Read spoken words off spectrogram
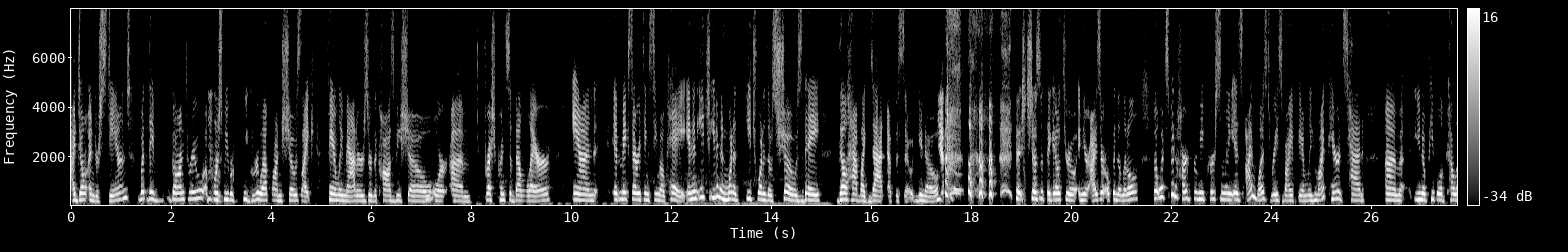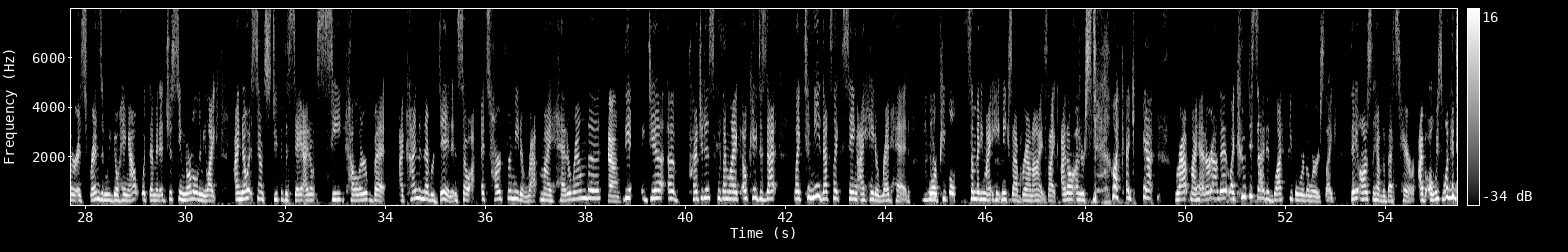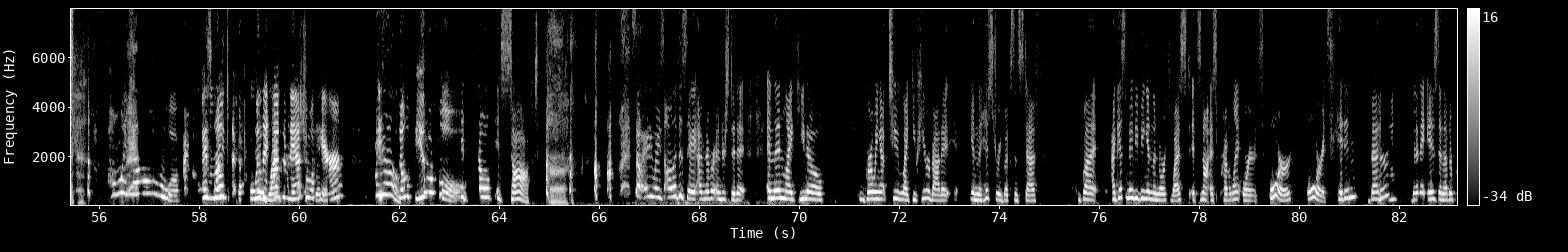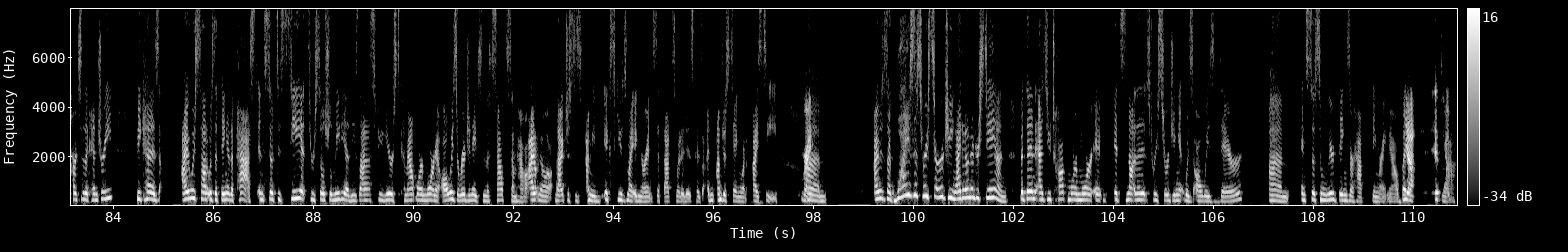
I don't understand what they've gone through. Of Mm-mm. course, we were we grew up on shows like Family Matters or The Cosby Show or um, Fresh Prince of Bel Air, and it makes everything seem okay. And in each, even in one of each one of those shows, they they'll have like that episode, you know, Yeah. that shows what they go through, and your eyes are opened a little. But what's been hard for me personally is I was raised by a family who my parents had um, you know, people of color as friends and we'd go hang out with them. And it just seemed normal to me. Like, I know it sounds stupid to say I don't see color, but I kind of never did. And so it's hard for me to wrap my head around the, Yeah. the idea of prejudice because I'm like, okay, does that, like, to me, that's like saying I hate a redhead Mhm. or people, somebody might hate me because I have brown eyes. Like, I don't understand. like, I can't wrap my head around it. Like, who decided black people were the worst? Like, they honestly have the best hair. I've always wanted to. oh, I know. I love wanted that. when they have their natural hair. I It's know. so beautiful. It's so it's soft. Uh, So, anyways, all that to say, I've never understood it. And then, like you know, growing up too, like you hear about it in the history books and stuff, but I guess maybe being in the Northwest, it's not as prevalent, or it's or or it's hidden better Mhm. than it is in other parts of the country, because I always thought it was a thing of the past. And so to see it through social media these last few years come out more and more, and it always originates in the South somehow. I don't know. That just is, I mean, excuse my ignorance if that's what it is, because I'm just saying what I see. Right. Um, I was like, why is this resurging? I don't understand. But then as you talk more and more, it it's not that it's resurging, it was always there. Um, and so some weird things are happening right now. But yeah. It's yeah.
